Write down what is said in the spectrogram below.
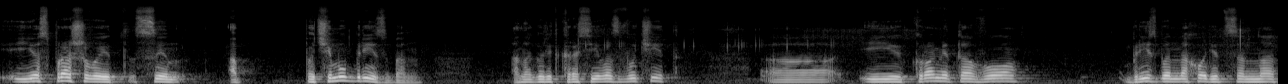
ее спрашивает сын, а почему Брисбен? Она говорит, красиво звучит. А, и кроме того, Брисбен находится на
